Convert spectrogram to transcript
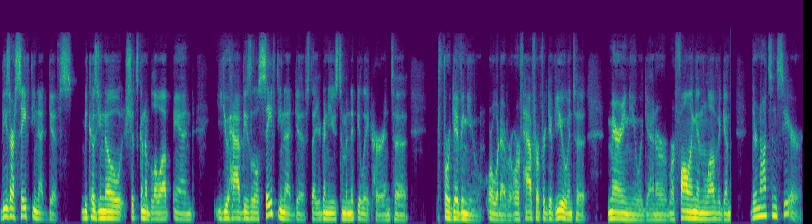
these are safety net gifts because you know shit's gonna blow up and you have these little safety net gifts that you're going to use to manipulate her into forgiving you or whatever, or have her forgive you into marrying you again or, or falling in love again. They're not sincere.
